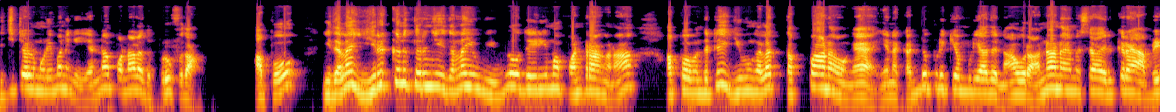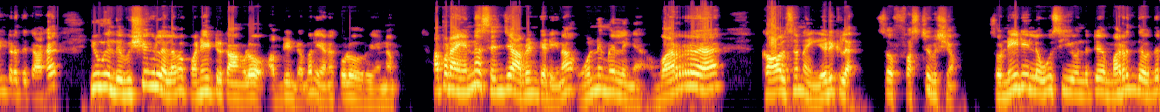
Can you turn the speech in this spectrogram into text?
டிஜிட்டல் மூலியமா நீங்க என்ன பண்ணாலும் அது ப்ரூஃப் தான். அப்போ இதெல்லாம் இருக்குன்னு தெரிஞ்சு இதெல்லாம் இவங்க இவ்வளோ தைரியமா பண்றாங்கன்னா அப்போ வந்துட்டு இவங்கெல்லாம் தப்பானவங்க. என்னை கண்டுபிடிக்க முடியாது. நான் ஒரு அனானமஸா இருக்கிறேன் அப்படின்றதுக்காக இவங்க இந்த விஷயங்கள் எல்லாமே பண்ணிட்டு இருக்காங்களோ அப்படின்ற மாதிரி எனக்குள்ள ஒரு எண்ணம். அப்ப நான் என்ன செஞ்சேன் அப்படின்னு கேட்டீங்கன்னா ஒண்ணுமே இல்லைங்க. வர்ற கால்ஸும் நான் எடுக்கல. ஸோ ஃபர்ஸ்ட் விஷயம். ஸோ நீடியில் ஊசி வந்துட்டு மருந்து வந்து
